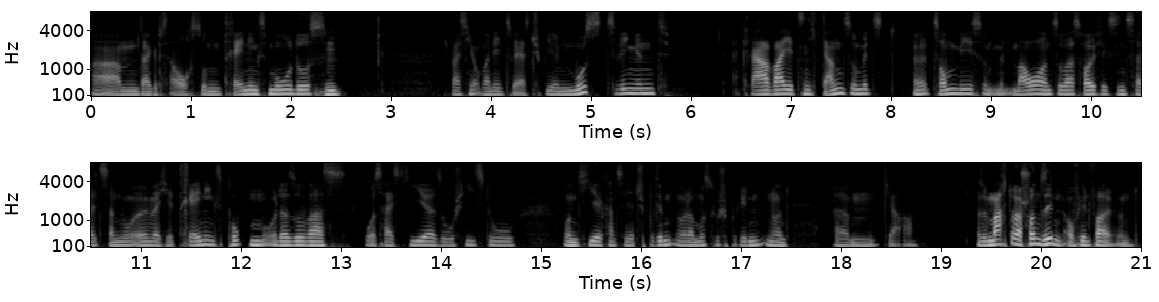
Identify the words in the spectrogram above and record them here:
ähm, da gibt es auch so einen Trainingsmodus. Mhm ich weiß nicht, ob man den zuerst spielen muss, zwingend. Klar, war jetzt nicht ganz so mit äh, Zombies und mit Mauer und sowas. Häufig sind es halt dann nur irgendwelche Trainingspuppen oder sowas, wo es heißt, hier, so schießt du und hier kannst du jetzt sprinten oder musst du sprinten und ähm, ja. Also macht aber schon Sinn, auf jeden Fall. Und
